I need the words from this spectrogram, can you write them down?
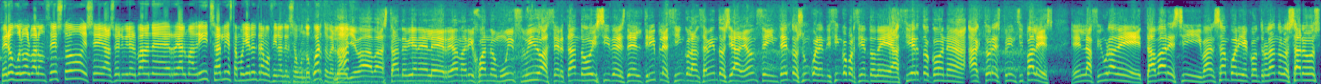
Pero vuelvo al baloncesto, ese Asbel Villerban Real Madrid. Charlie, estamos ya en el tramo final del segundo cuarto, ¿verdad? Lo lleva bastante bien el eh, Real Madrid, jugando muy fluido, acertando hoy sí desde el triple, cinco lanzamientos ya de 11 intentos, un 45% de acierto con uh, actores principales en la figura de Tavares y Van Sampoli controlando los aros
